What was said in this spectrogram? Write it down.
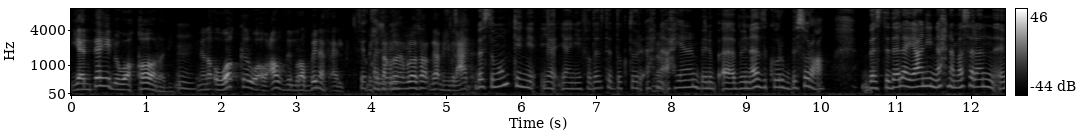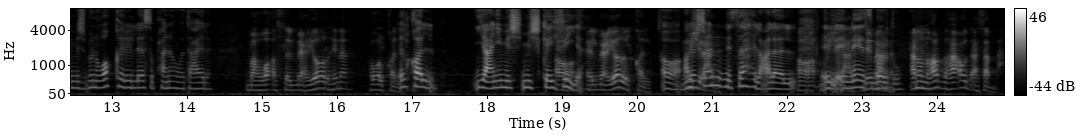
ينتهي بوقارة دي مم. إن أنا أوقر وأعظم ربنا في قلبي في مش قلبي. لا مش بالعدد بس ممكن يعني فضيلة الدكتور إحنا نعم. أحيانا بنبقى بنذكر بسرعة بس ده لا يعني إن إحنا مثلا مش بنوقر الله سبحانه وتعالى ما هو أصل المعيار هنا هو القلب القلب يعني مش مش كيفية آه المعيار القلب آه علشان العدد. نسهل على ال... آه ال-. الناس برضو. أنا النهاردة هقعد أسبح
